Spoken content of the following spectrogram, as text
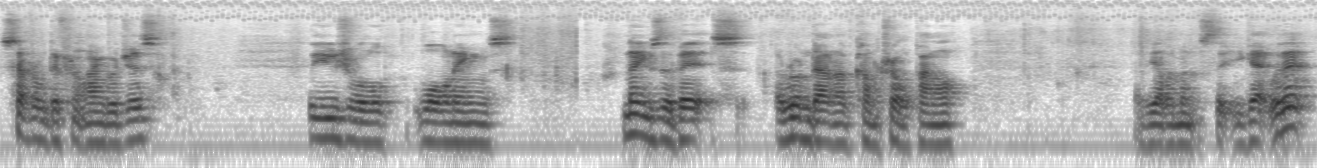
several different languages. The usual warnings, names of the bits, a rundown of control panel, of the elements that you get with it.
